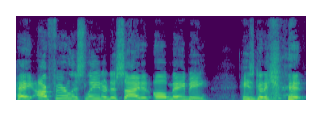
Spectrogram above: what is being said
Hey, our fearless leader decided, oh, maybe he's going to get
